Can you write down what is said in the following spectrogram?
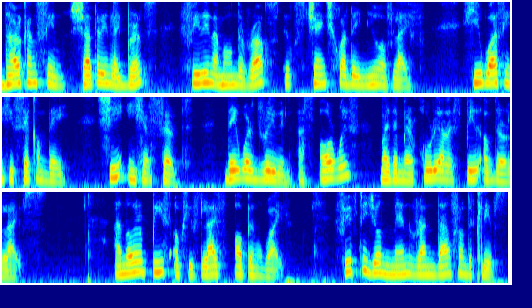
Dark and Sim, chattering like birds, feeding among the rocks, exchanged what they knew of life. He was in his second day, she in her third. They were driven, as always, by the mercurial speed of their lives. Another piece of his life opened wide. Fifty young men ran down from the cliffs,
